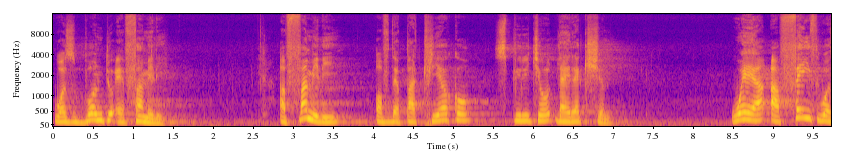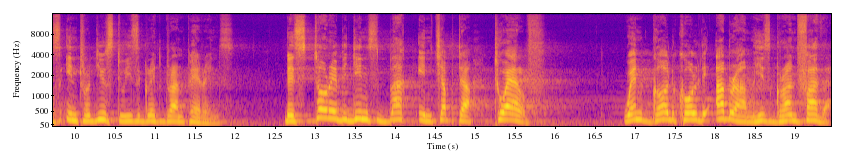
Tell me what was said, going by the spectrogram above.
was born to a family, a family of the patriarchal spiritual direction, where a faith was introduced to his great grandparents. The story begins back in chapter 12 when God called Abraham, his grandfather,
